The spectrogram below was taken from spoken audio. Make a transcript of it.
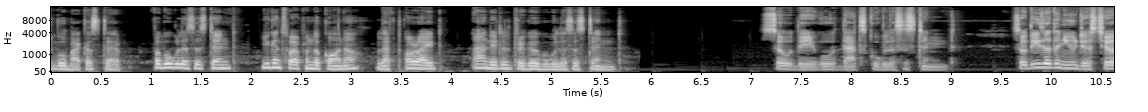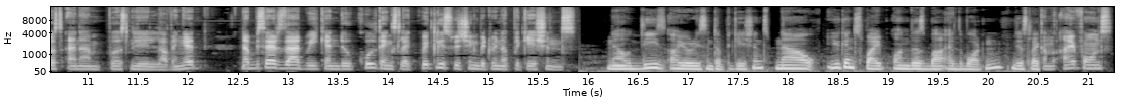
to go back a step. For Google Assistant, you can swipe from the corner, left or right, and it'll trigger Google Assistant. So there you go, that's Google Assistant. So these are the new gestures and I'm personally loving it. Now besides that, we can do cool things like quickly switching between applications. Now these are your recent applications. Now you can swipe on this bar at the bottom, just like on the iPhones,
